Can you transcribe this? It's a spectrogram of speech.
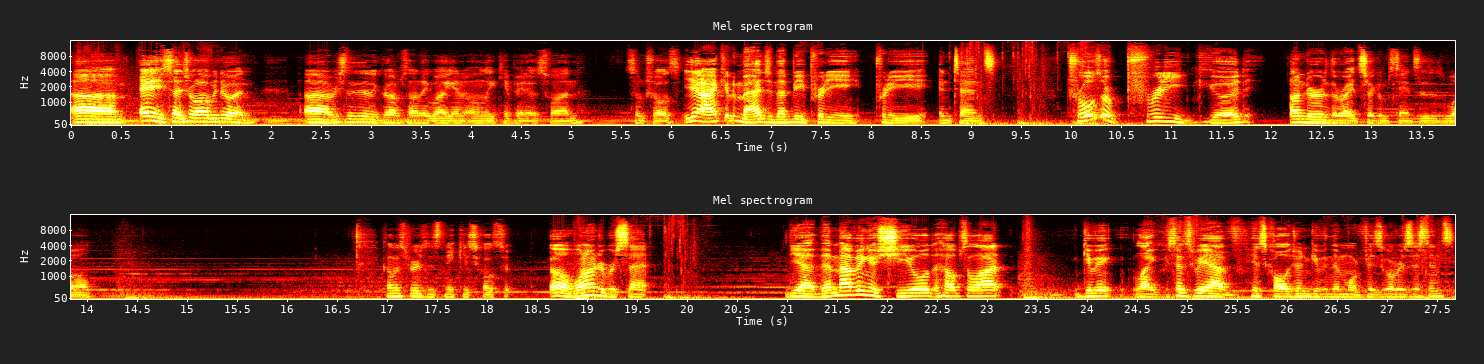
Um, hey, Central, how are we doing? Uh, recently did a Grom Sounding Wagon only campaign. It was fun. Some trolls. Yeah, I could imagine that'd be pretty pretty intense. Trolls are pretty good under the right circumstances as well. Common spirits and sneaky skulls. Oh, 100%. Yeah, them having a shield helps a lot. Giving like since we have his cauldron giving them more physical resistance.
